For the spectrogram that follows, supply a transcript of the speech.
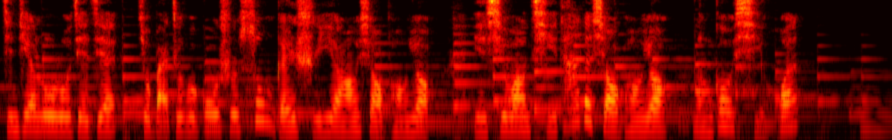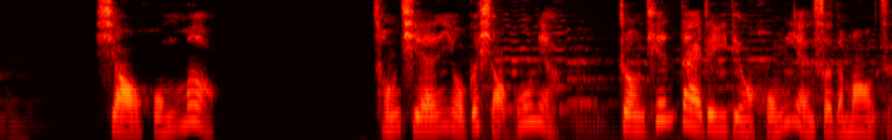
今天露露姐姐就把这个故事送给史一昂小朋友，也希望其他的小朋友能够喜欢。小红帽。从前有个小姑娘，整天戴着一顶红颜色的帽子，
